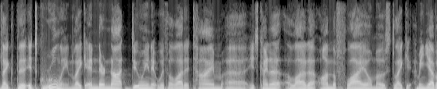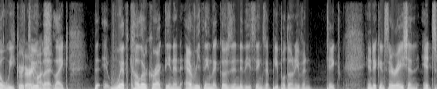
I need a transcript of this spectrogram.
like the it's grueling like and they're not doing it with a lot of time uh it's kind of a lot of on the fly almost like i mean you have a week or Very two much. but like the, with color correcting and everything that goes into these things that people don't even take into consideration it's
